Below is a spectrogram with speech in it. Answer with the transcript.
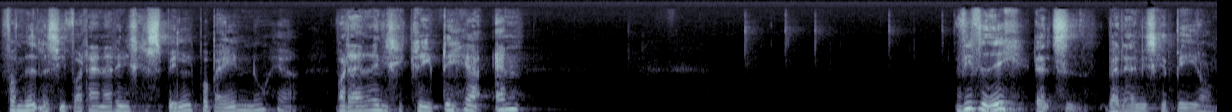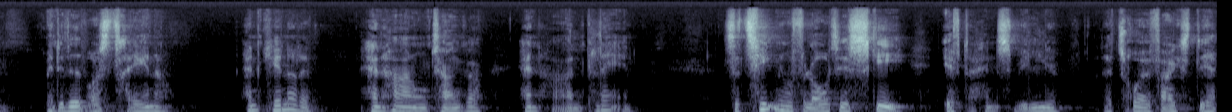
formidler sig, hvordan er det, vi skal spille på banen nu her? Hvordan er det, vi skal gribe det her an? Vi ved ikke altid, hvad det er, vi skal bede om, men det ved vores træner. Han kender det. Han har nogle tanker. Han har en plan. Så tingene må få lov til at ske efter hans vilje. Og der tror jeg faktisk, det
